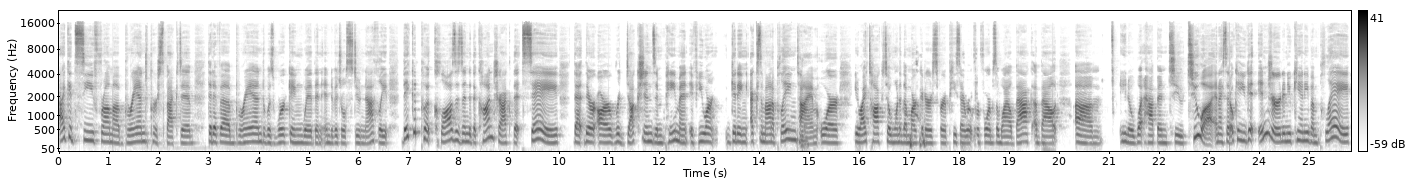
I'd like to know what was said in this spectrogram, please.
I could see from a brand perspective that if a brand was working with an individual student athlete, they could put clauses into the contract that say that there are reductions in payment if you aren't getting X amount of playing time. Or, you know, I talked to one of the marketers for a piece I wrote for Forbes a while back about um you know what happened to Tua and I said okay you get injured and you can't even play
